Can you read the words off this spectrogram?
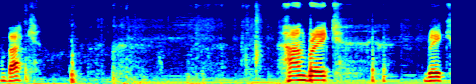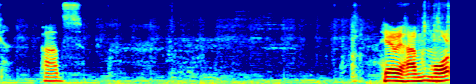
back, handbrake, brake pads. Here we have more,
